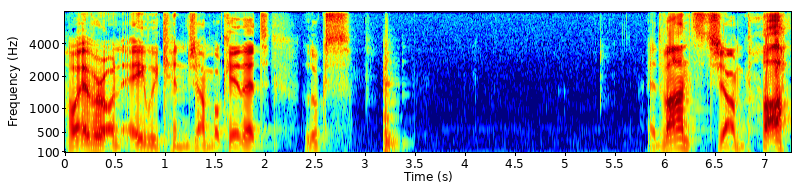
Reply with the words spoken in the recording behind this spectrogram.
However, on A we can jump. Okay, that looks... Advanced jump. Ha!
